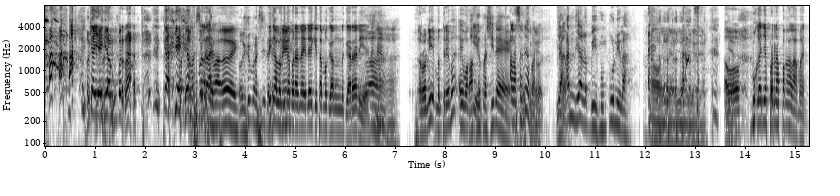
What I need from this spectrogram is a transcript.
Kayak yang berat. Kayak yang berat. Ini kalau kita Nih. berandai-andai kita megang negara nih ya. Ah, Nah, Roni menteri apa? Eh wakil wakil. presiden. Alasannya apa, Presiden. Ron? Ya Kenapa? kan dia lebih mumpuni lah. Oh iya iya iya. iya. Oh, bukannya pernah pengalaman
